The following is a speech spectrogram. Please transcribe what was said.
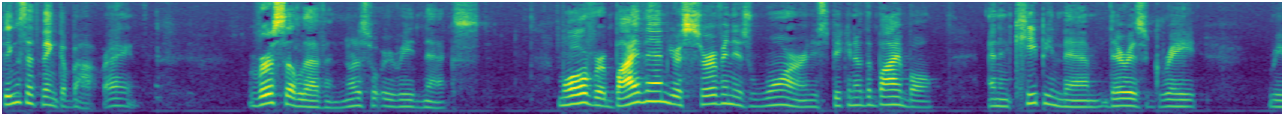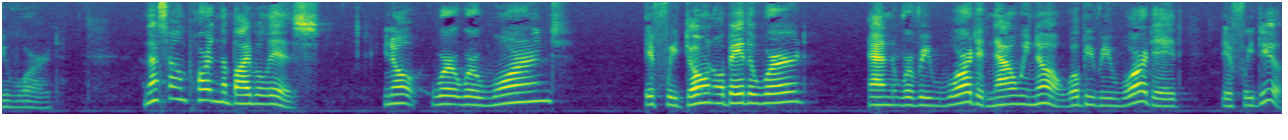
Things to think about, right? Verse 11, notice what we read next. Moreover, by them your servant is warned, he's speaking of the Bible, and in keeping them there is great reward. And that's how important the Bible is. You know, we're, we're warned if we don't obey the word, and we're rewarded. Now we know we'll be rewarded if we do.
